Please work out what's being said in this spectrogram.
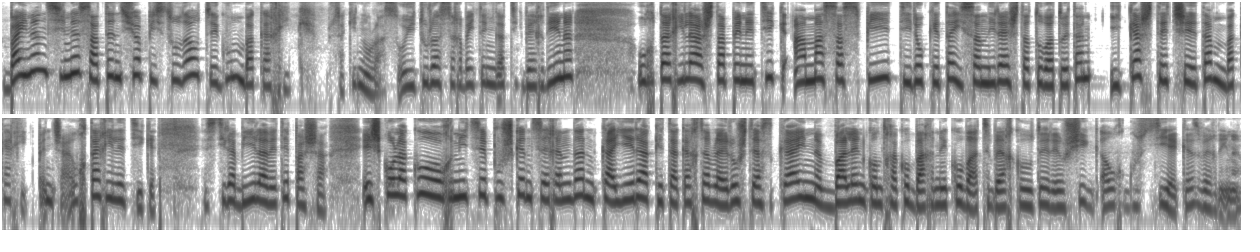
Bainan zinez atentzioa piztu daut egun bakarrik zakin nolaz, oitura zerbaiten gatik berdin, urtagila astapenetik amazazpi tiroketa izan dira estatu batuetan ikastetxeetan bakarrik, pentsa, urtagiletik, ez dira bete pasa. Eskolako ornitze pusken zerrendan kaierak eta kartabla erosteaz gain balen kontrako barneko bat beharko dute reusik aur guztiek, ez berdin.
